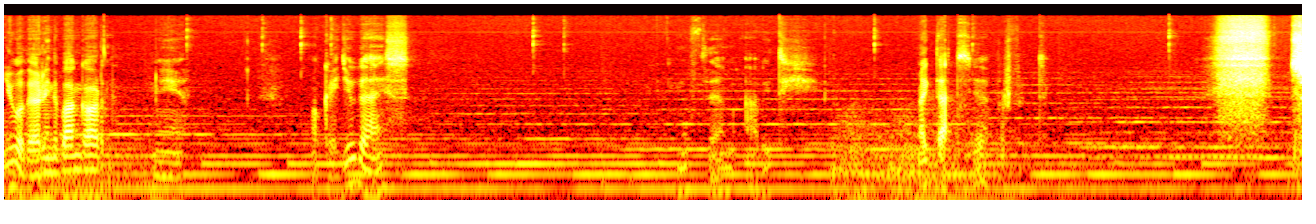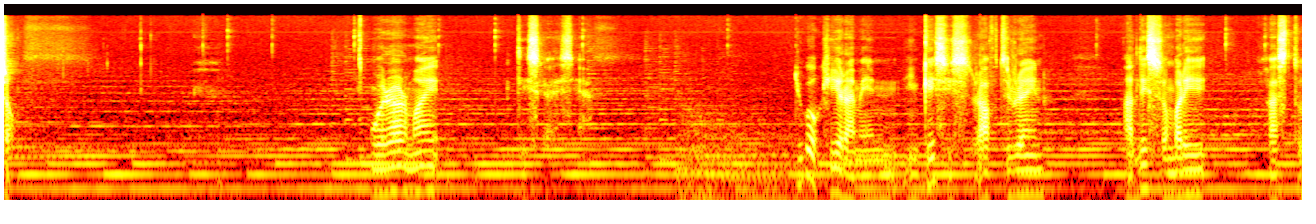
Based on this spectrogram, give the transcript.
You go there in the vanguard. Yeah. Okay, you guys. Like that. Yeah, perfect. So. Where are my... These guys, yeah. You go here, I mean, in case it's rough terrain, at least somebody has to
